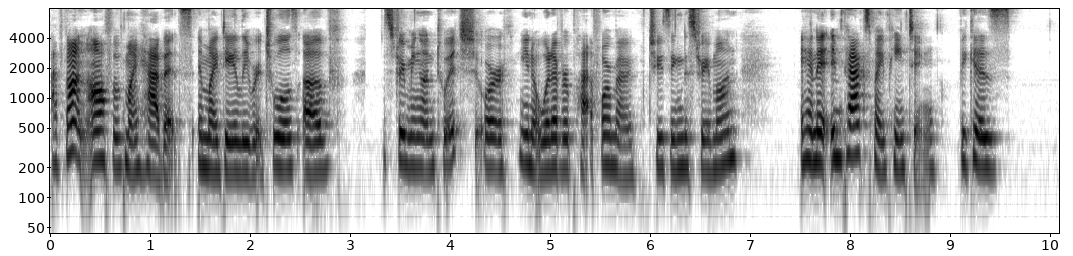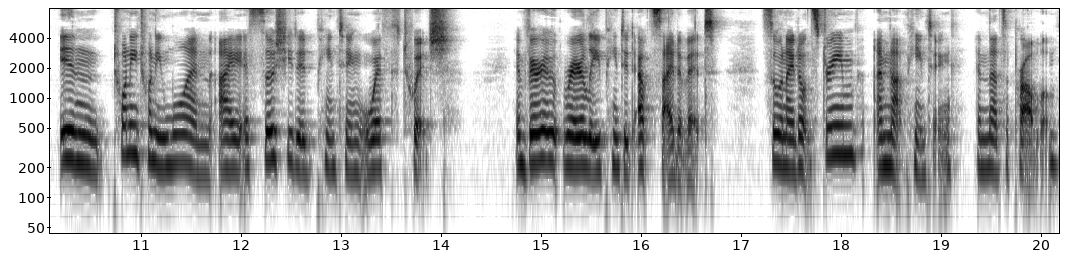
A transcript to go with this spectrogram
I've gotten off of my habits and my daily rituals of streaming on Twitch or, you know, whatever platform I'm choosing to stream on. And it impacts my painting because in 2021, I associated painting with Twitch and very rarely painted outside of it. So when I don't stream, I'm not painting, and that's a problem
